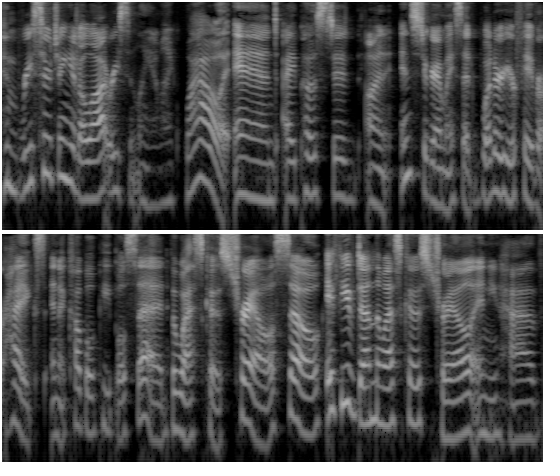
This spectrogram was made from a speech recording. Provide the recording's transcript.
been researching it a lot recently. I'm like, wow. And I posted on Instagram, I said, what are your favorite hikes? And a couple people said the West Coast Trail. So if you've done the West Coast Trail and you have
